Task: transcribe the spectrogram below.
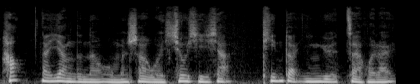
好，那样的呢，我们稍微休息一下。听段音乐，再回来。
